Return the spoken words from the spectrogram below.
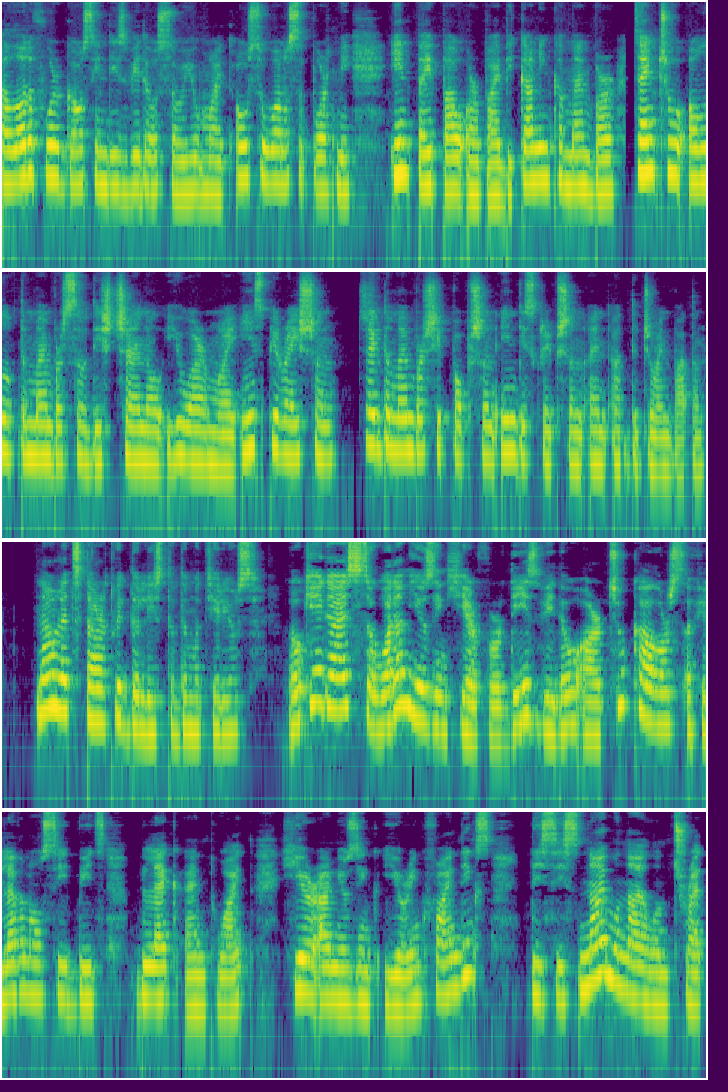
A lot of work goes in this video, so you might also want to support me in PayPal or by becoming a member. Thank to all of the members of this channel, you are my inspiration. Check the membership option in description and at the join button. Now let's start with the list of the materials. Okay guys, so what I'm using here for this video are two colors of 11 seed beads, black and white. Here I'm using earring findings. This is Nymo nylon thread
